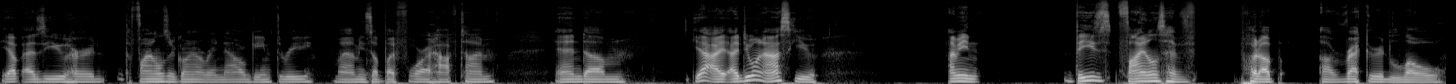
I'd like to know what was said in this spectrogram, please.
Yep, as you heard, the finals are going on right now. Game three, Miami's up by four at halftime, and um, yeah, I, I do want to ask you. I mean, these finals have put up a record low,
